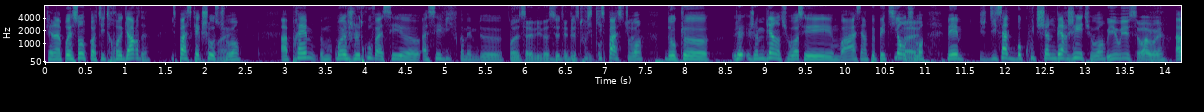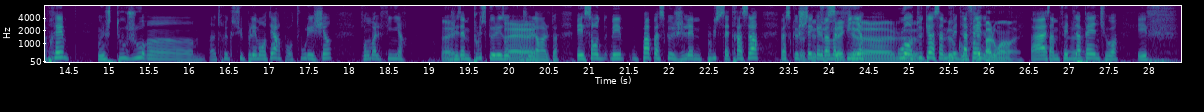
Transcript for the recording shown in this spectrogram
J'ai l'impression que quand il te regarde, il se passe quelque chose, tu vois. Après, moi je le trouve assez, euh, assez vif quand même de, Ouais, c'est la de, vivacité de tout ce qui quoi. se passe, tu vois. Donc euh, j'ai- j'aime bien, tu vois. C'est voilà, c'est un peu pétillant, tu vois. Mais je dis ça de beaucoup de chiens de berger, tu vois. Oui, oui, c'est vrai, ouais. Après, moi j'ai toujours un, un truc supplémentaire pour tous les chiens qui vont mal finir. Ouais. Je les aime plus que les autres Ouais, en général, toi. Mais, sans, mais pas parce que je l'aime plus cette race-là, parce que je sais que qu'elle va mal que, finir. euh, Ou le- en tout cas, ça me fait de la peine. pas loin, ouais. Ah, ça me fait de la peine, tu vois. Et pff,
